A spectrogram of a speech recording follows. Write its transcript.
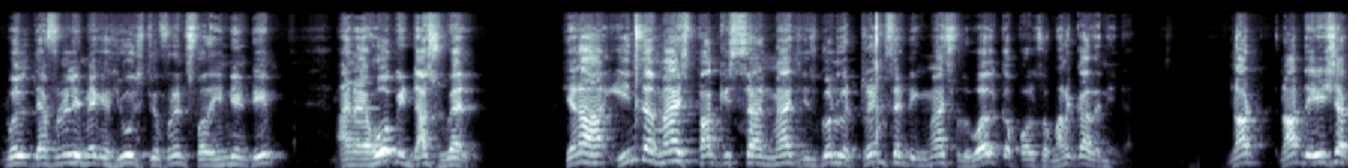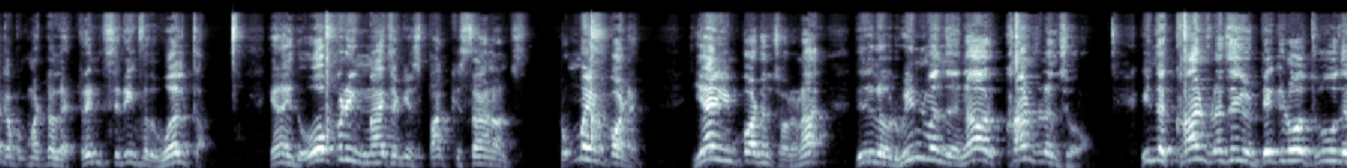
will definitely make a huge difference for Indian team and I hope it does well ஏன்னா இந்த match Pakistan match is gonna trend setting match for world cup also மறக்காத நீங்க. Not not the Asia cup மட்டும் இல்ல trend setting for world cup ஏன்னா இந்த ஓப்பனிங் மேட்ச் அகேன்ஸ்ட் பாகிஸ்தான் ரொம்ப இம்பார்ட்டன்ட் ஏன் இம்பார்ட்டன்ஸ் சொல்றேன்னா இதுல ஒரு வின் வந்ததுன்னா ஒரு கான்ஃபிடன்ஸ் வரும். இந்த கான்ஃபிடன்ஸை you take it oh through the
